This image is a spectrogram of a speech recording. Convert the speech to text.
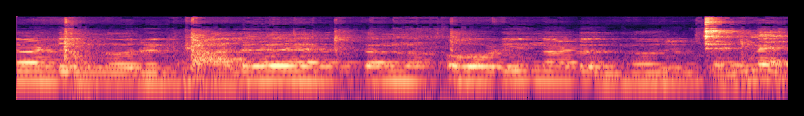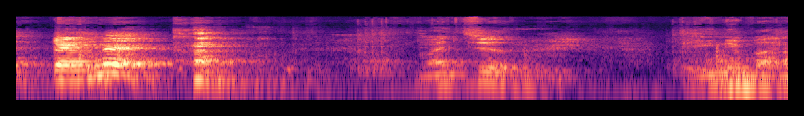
നടന്നൊരു കാലത്തന്ന് ഓടി നടന്നൊരു പെണ്ണ്. പെണ്ണ്? മച്ചു ഇനി പറ.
